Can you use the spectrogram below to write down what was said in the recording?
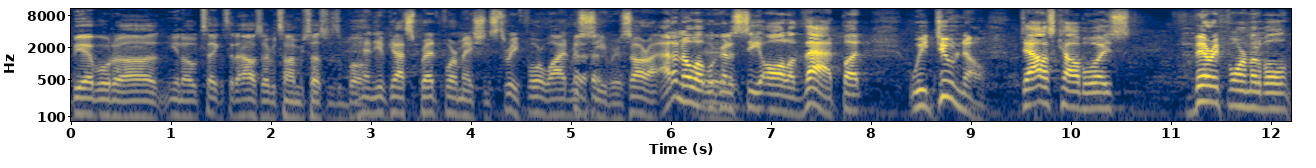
be able to, uh, you know, take it to the house every time he touches the ball. And you've got spread formations, three, four wide receivers. All right. I don't know what we're going to see all of that, but we do know Dallas Cowboys, very formidable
